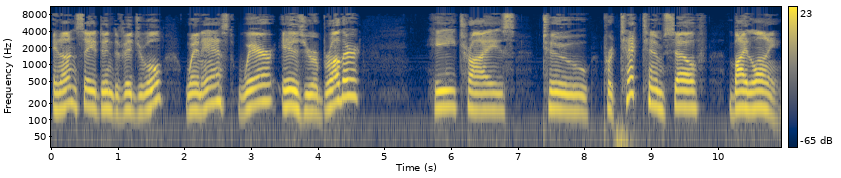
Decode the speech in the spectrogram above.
an unsaved individual when asked, where is your brother? He tries to protect himself by lying.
